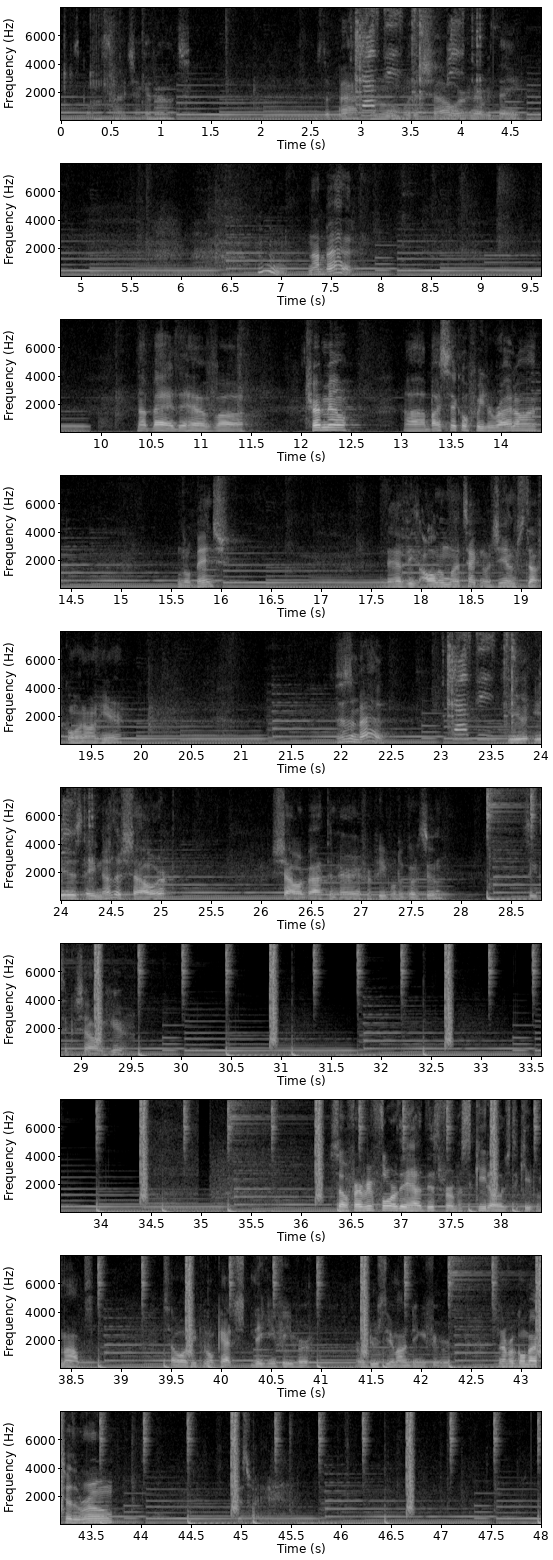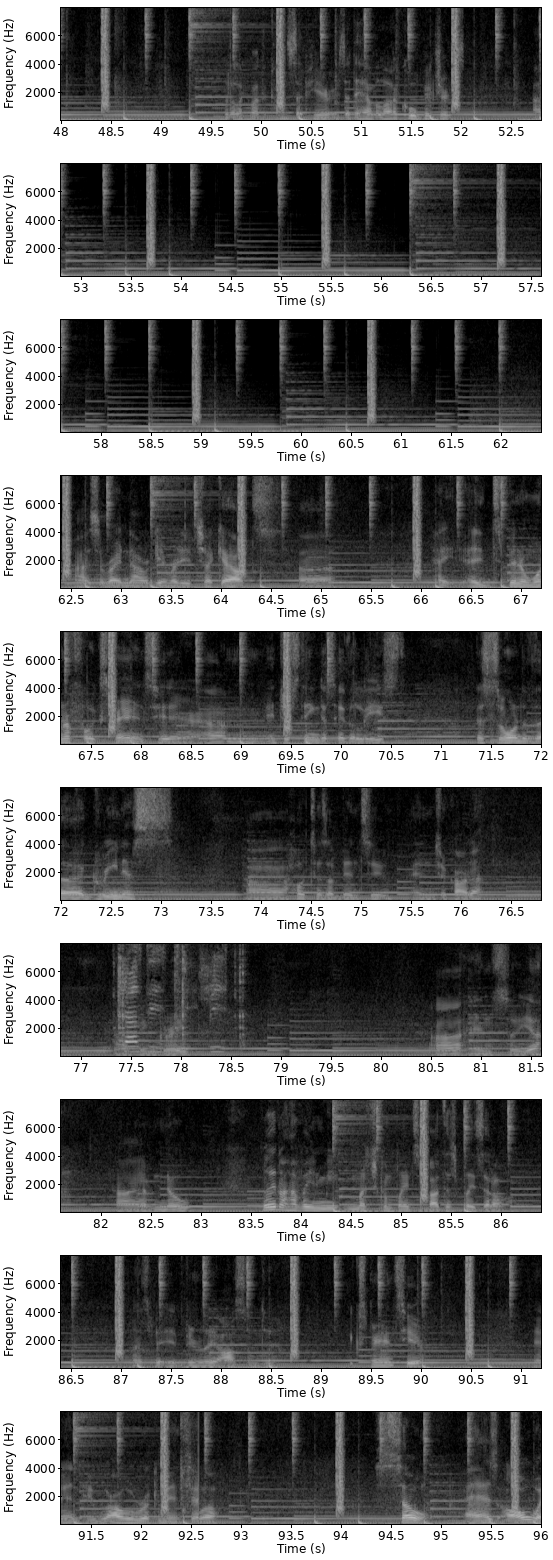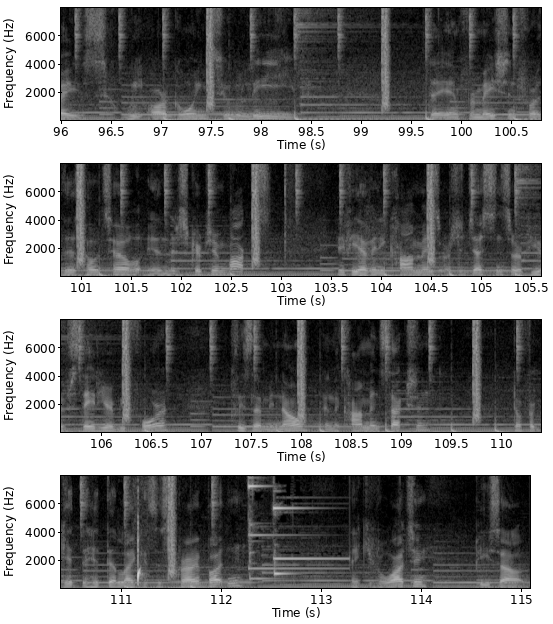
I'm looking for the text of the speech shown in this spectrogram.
Let's go inside, check it out. There's the bathroom with a shower and everything. Hmm, not bad. Not bad. They have uh, treadmill, uh, bicycle for you to ride on, little bench. They have these all-in-one Technogym stuff going on here. This isn't bad. Here is another shower, shower bathroom area for people to go to. So you take a shower here. So for every floor they have this for mosquitoes to keep them out. So people don't catch dengue fever or reduce the amount of dengue fever. So now we're going back to the room. Cool pictures. Uh, All right, so right now we're getting ready to check out. Uh, hey, it's been a wonderful experience here. Um, interesting to say the least. This is one of the greenest uh, hotels I've been to in Jakarta. It's been great. Uh, and so yeah, I have no, really don't have any much complaints about this place at all. It's been, it's been really awesome to experience here, and I will recommend it well. So, as always, we are going to leave the information for this hotel in the description box. If you have any comments or suggestions, or if you have stayed here before, please let me know in the comment section. Don't forget to hit that like and subscribe button. Thank you for watching. Peace out.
